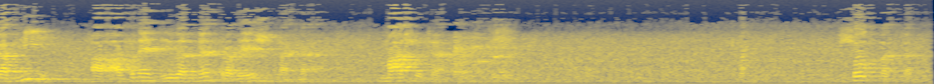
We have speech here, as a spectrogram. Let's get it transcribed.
कभी अपने जीवन में प्रवेश न करें। माँ सोचा। शोक मत कर।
